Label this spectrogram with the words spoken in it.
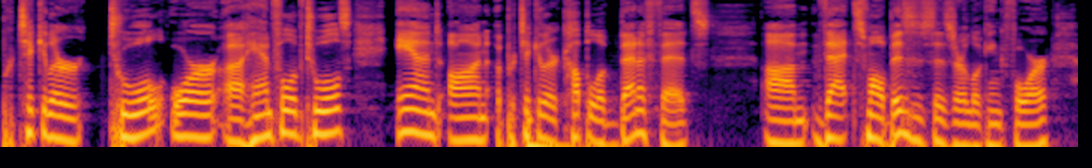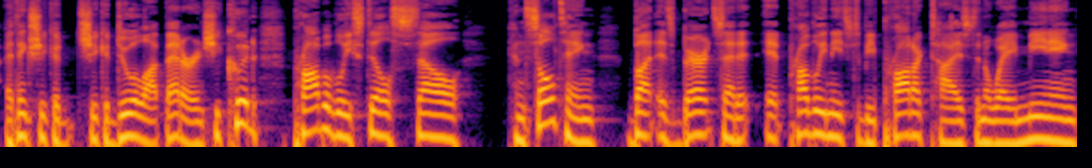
particular tool or a handful of tools and on a particular couple of benefits um, that small businesses are looking for, I think she could she could do a lot better, and she could probably still sell consulting, but as Barrett said, it, it probably needs to be productized in a way, meaning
